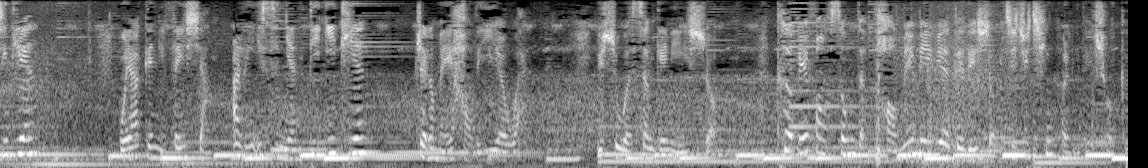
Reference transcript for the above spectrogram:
今天我要跟你分享二零一四年第一天这个美好的夜晚，于是我送给你一首特别放松的好妹妹乐队的一首极具亲和力的一首歌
